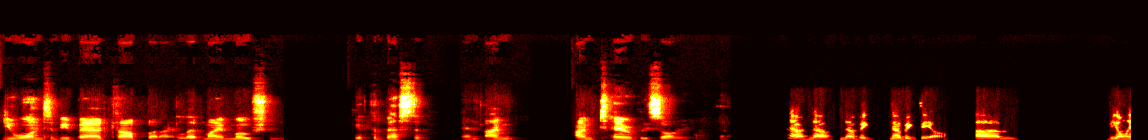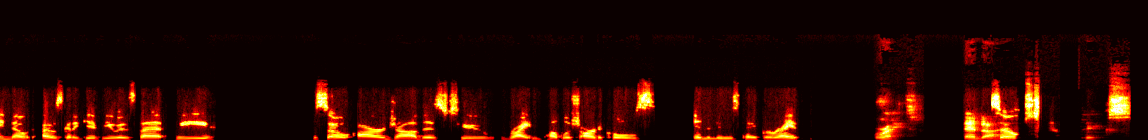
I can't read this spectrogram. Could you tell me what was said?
you wanted to be bad cop, but I let my emotion get the best of, me, and I'm, I'm terribly sorry about that." No, no, no big, no big deal. Um, the only note I was going to give you is that we, so our job is to write and publish articles in the newspaper, right? Right. And I So- have snap pics.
